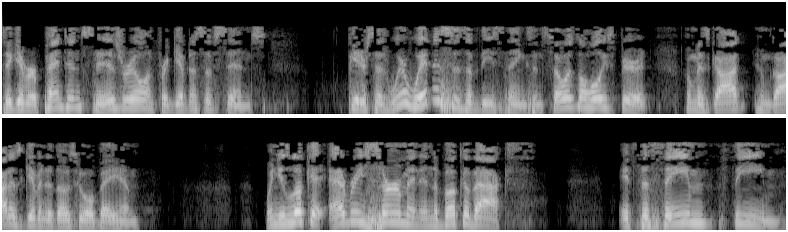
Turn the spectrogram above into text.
to give repentance to Israel and forgiveness of sins. Peter says, we're witnesses of these things, and so is the Holy Spirit, whom is God, whom God has given to those who obey him. When you look at every sermon in the book of Acts, it's the same theme.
